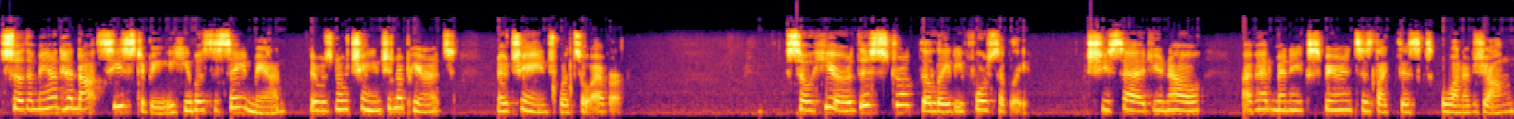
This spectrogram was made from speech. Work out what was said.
So the man had not ceased to be. He was the same man. There was no change in appearance, no change whatsoever. So here, this struck the lady forcibly. She said, You know, I've had many experiences like this one of Jung.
